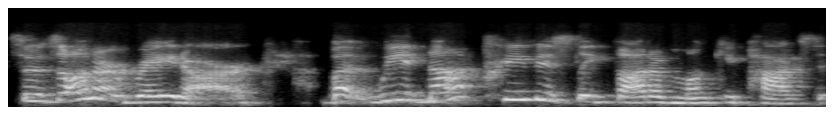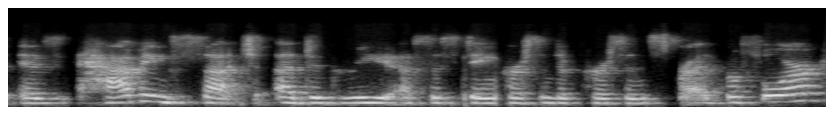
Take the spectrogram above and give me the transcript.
So it's on our radar, but we had not previously thought of monkeypox as having such a degree of sustained person to person spread before,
